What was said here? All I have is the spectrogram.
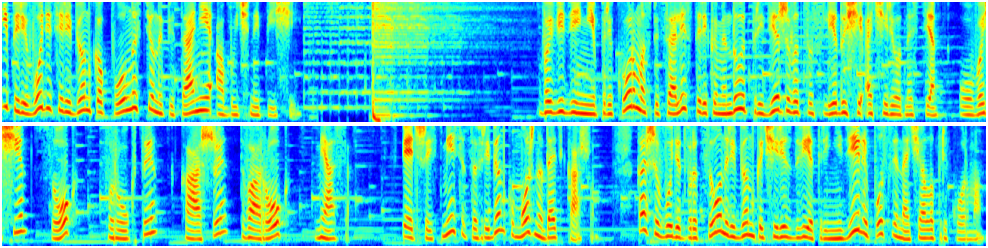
и переводите ребенка полностью на питание обычной пищей. В введении прикорма специалисты рекомендуют придерживаться следующей очередности. Овощи, сок, фрукты, каши, творог, мясо. В 5-6 месяцев ребенку можно дать кашу. Каши вводят в рацион ребенка через 2-3 недели после начала прикорма.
